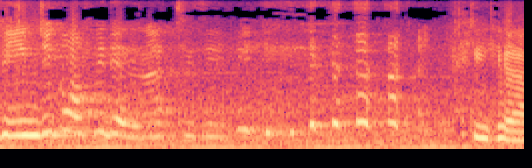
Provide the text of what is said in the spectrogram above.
भीम जी कॉफ़ी दे देना अच्छी सी। या।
